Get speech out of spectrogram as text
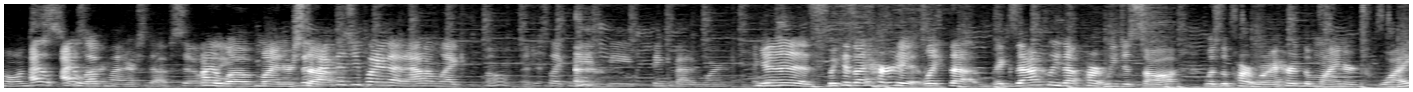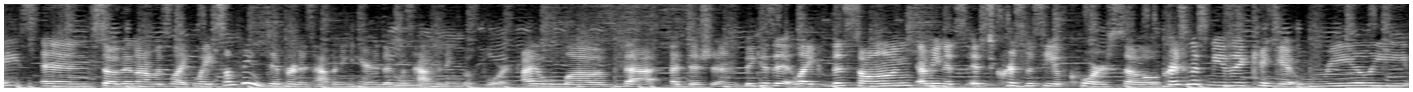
Oh, I'm I, so I love minor stuff, so I like, love minor the stuff. The fact that you pointed that out. I'm like, oh, that just like made me think about it more. Yes, because I heard it like that. Exactly that part we just saw was the part where I heard the minor twice, and so then I was like, wait, something different is happening here than was mm-hmm. happening before. I love that addition because it like this song. I mean, it's it's Christmassy, of course. So Christmas music can get really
